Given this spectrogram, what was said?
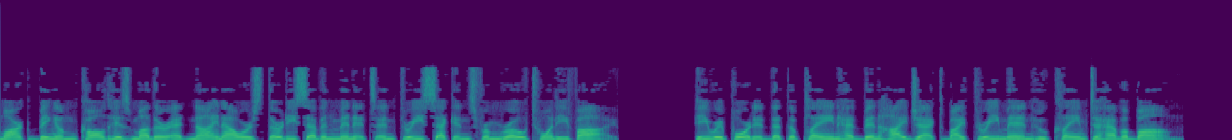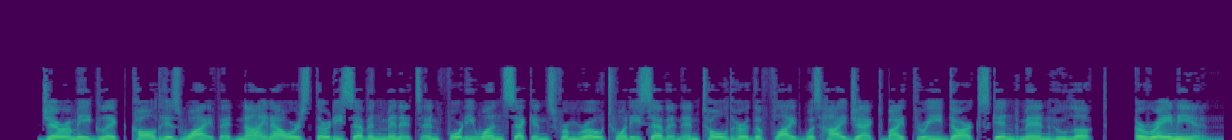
Mark Bingham called his mother at 9 hours 37 minutes and 3 seconds from row 25. He reported that the plane had been hijacked by three men who claimed to have a bomb. Jeremy Glick called his wife at 9 hours 37 minutes and 41 seconds from row 27 and told her the flight was hijacked by three dark-skinned men who looked Iranian,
